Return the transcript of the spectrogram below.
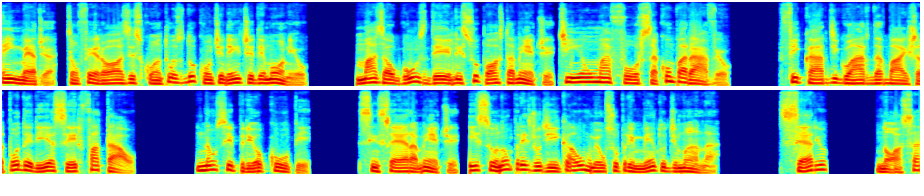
em média, tão ferozes quanto os do continente Demônio. Mas alguns deles supostamente tinham uma força comparável. Ficar de guarda baixa poderia ser fatal. Não se preocupe. Sinceramente, isso não prejudica o meu suprimento de mana. Sério? Nossa,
